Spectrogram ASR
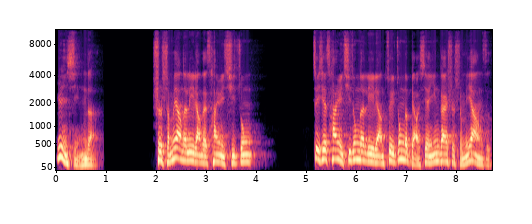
运行的，是什么样的力量在参与其中。这些参与其中的力量，最终的表现应该是什么样子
